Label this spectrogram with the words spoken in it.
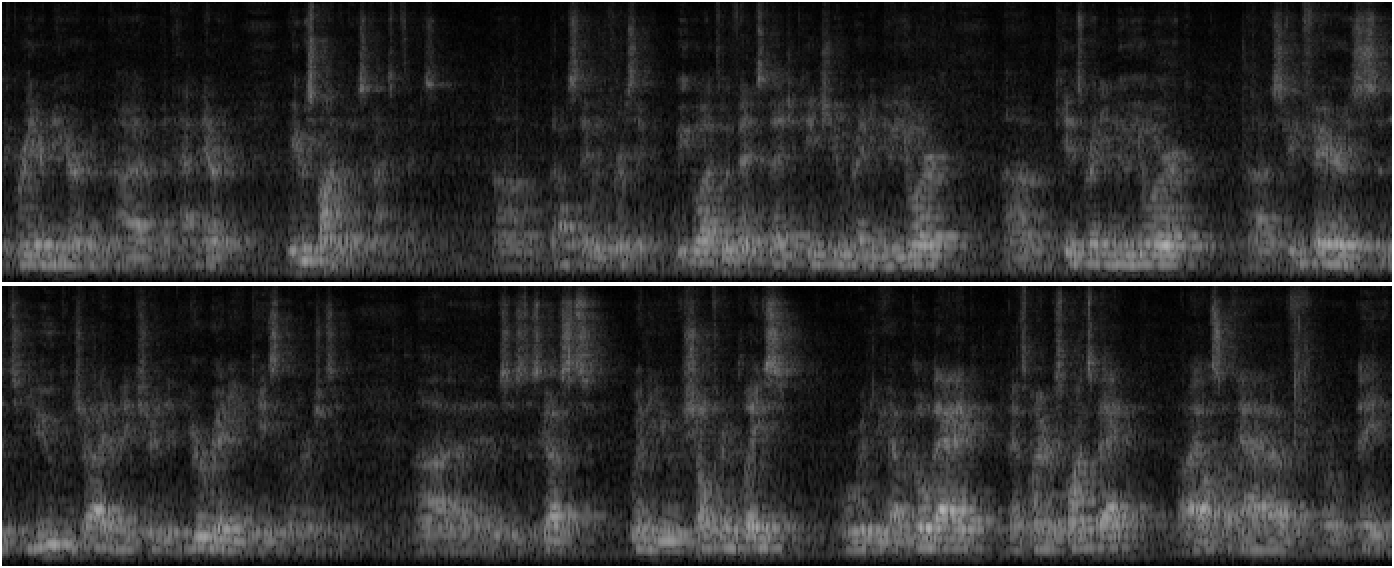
the greater New York, uh, Manhattan area. We respond to those kinds of things. Um, But I'll stay with the first thing. We go out to events to educate you, Ready New York, um, Kids Ready New York, uh, street fairs, so that you can try to make sure that you're ready in case of emergency. Uh, and It was just discussed whether you shelter in place or whether you have a go bag, that's my response bag. I also have a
